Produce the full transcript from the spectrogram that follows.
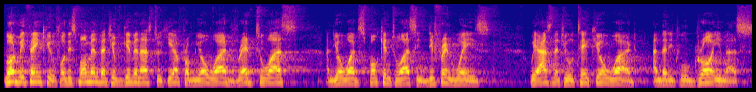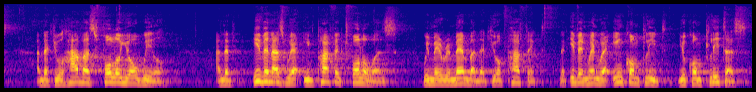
Lord, we thank you for this moment that you've given us to hear from your word read to us and your word spoken to us in different ways. We ask that you will take your word and that it will grow in us and that you will have us follow your will and that even as we are imperfect followers, we may remember that you're perfect that even when we're incomplete, you complete us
